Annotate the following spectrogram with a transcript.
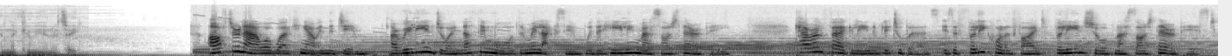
in the community. After an hour working out in the gym, I really enjoy nothing more than relaxing with a healing massage therapy. Karen Fergaline of Little Birds is a fully qualified, fully insured massage therapist.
